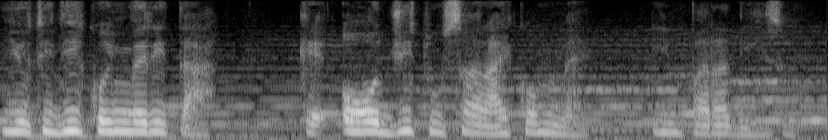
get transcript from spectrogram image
io ti dico in verità che oggi tu sarai con me in paradiso.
